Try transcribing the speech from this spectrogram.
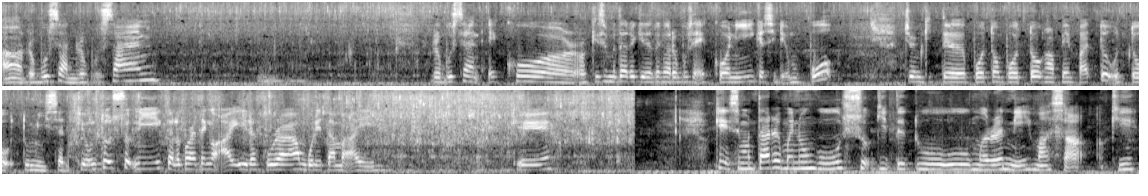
uh, rebusan rebusan rebusan ekor. Okey sementara kita tengah rebus ekor ni kasi dia empuk. Jom kita potong-potong apa yang patut untuk tumisan. Okey untuk sup ni kalau korang tengok air dah kurang boleh tambah air. Okey. Okey, sementara menunggu sup kita tu merenih masak, okey,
